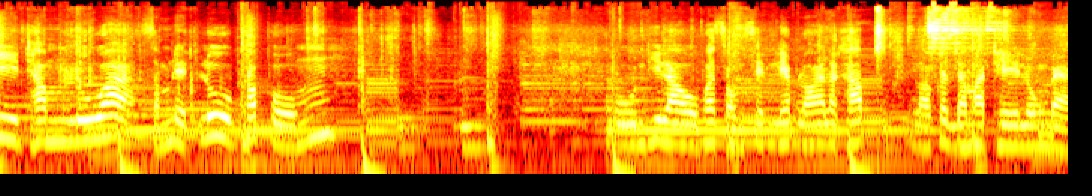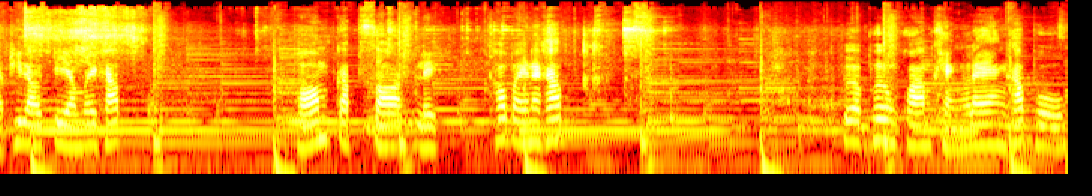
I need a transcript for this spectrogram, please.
ธีทำรั้วสำเร็จรูปครับผมปูนที่เราผสมเสร็จเรียบร้อยแล้วครับ เราก็จะมาเทลงแบบที่เราเตรียมไว้ครับ พร้อมกับสอดเหล็กเข้าไปนะครับ เพื่อเพิ่มความแข็งแรงครับผม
